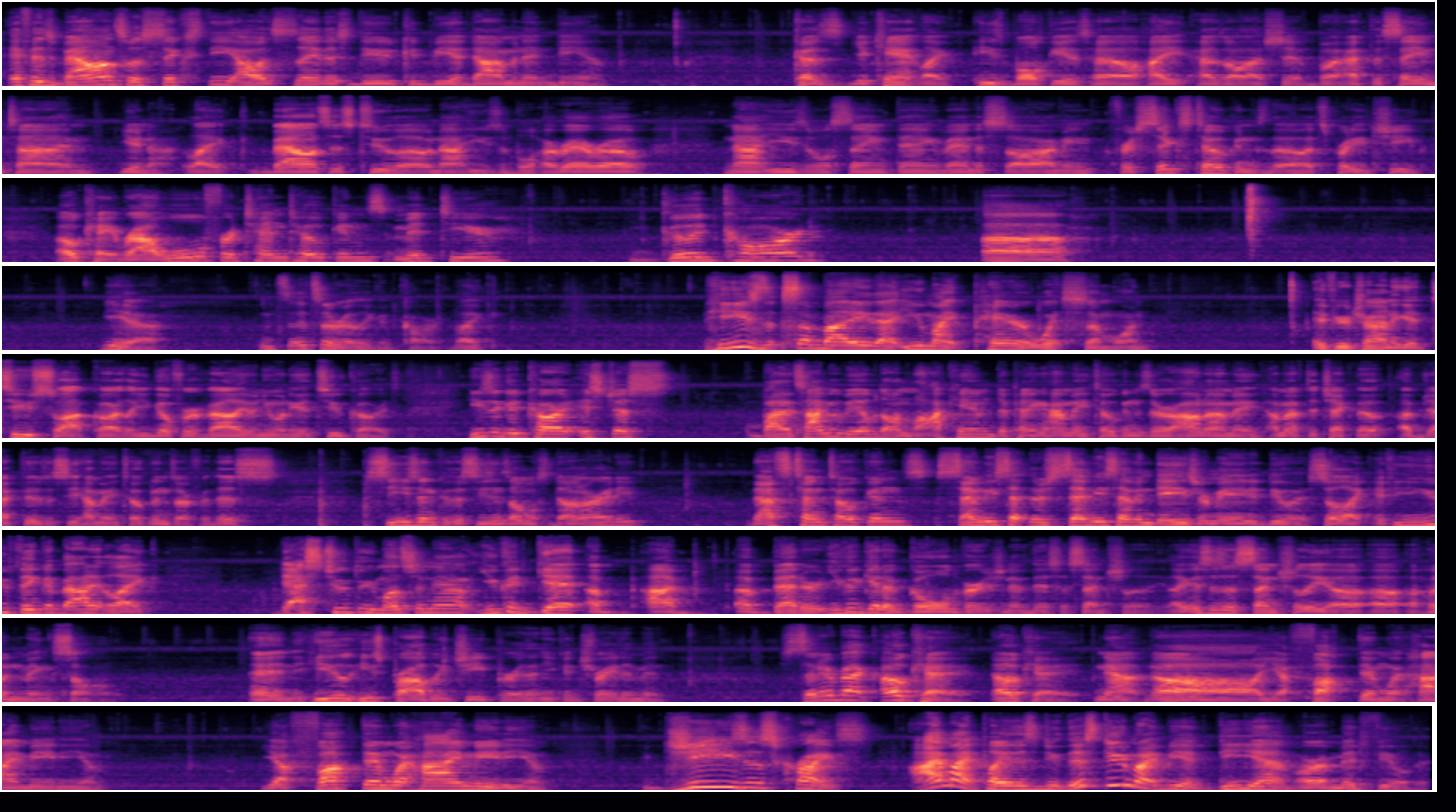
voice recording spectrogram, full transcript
If his balance was 60, I would say this dude could be a dominant DM. Because you can't, like, he's bulky as hell, height has all that shit, but at the same time, you're not. Like, balance is too low, not usable. Hierro, not usable, same thing. Van Sar, I mean, for six tokens, though, it's pretty cheap. Okay, Raul for 10 tokens, mid tier. Good card. Uh, yeah, it's it's a really good card. Like, he's somebody that you might pair with someone if you're trying to get two swap cards. Like you go for a value and you want to get two cards. He's a good card. It's just by the time you'll be able to unlock him, depending on how many tokens there are, I don't know how many. I'm gonna have to check the objectives to see how many tokens are for this season because this season's almost done already. That's 10 tokens. 77 there's 77 days remaining to do it. So like if you, you think about it like that's 2 3 months from now, you could get a, a a better you could get a gold version of this essentially. Like this is essentially a a, a Heung-min Son. And he he's probably cheaper then you can trade him in. Center back okay. Okay. Now oh you fucked him with high medium. You fucked him with high medium. Jesus Christ. I might play this dude. This dude might be a DM or a midfielder.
